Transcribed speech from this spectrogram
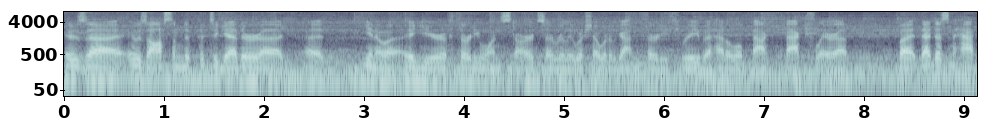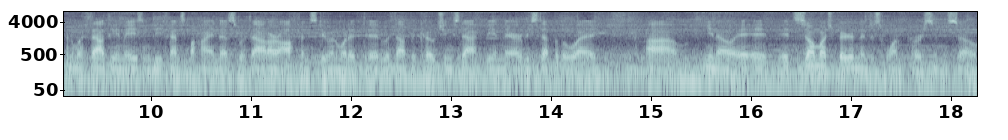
it was uh, it was awesome to put together a, a you know a, a, year of 31 starts. I really wish I would have gotten 33, but had a little back back flare up. But that doesn't happen without the amazing defense behind us, without our offense doing what it did, without the coaching staff being there every step of the way. Um, you know, it, it, it's so much bigger than just one person. So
